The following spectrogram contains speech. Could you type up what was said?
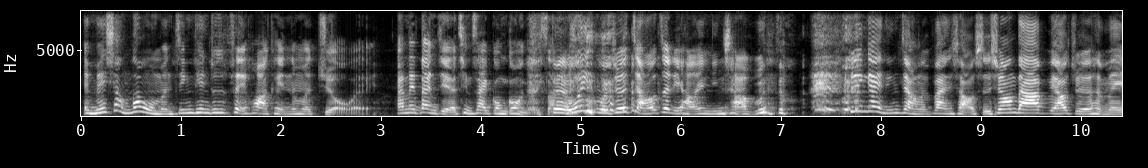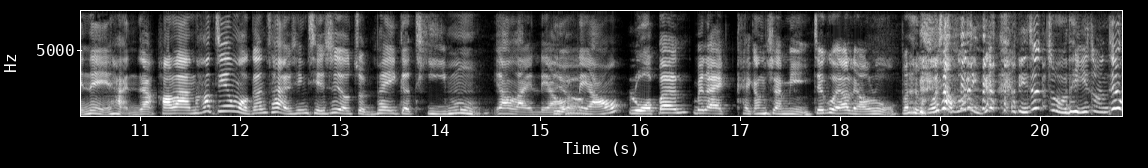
哎，没想到我们今天就是废话可以那么久，哎。安内蛋姐青菜公公的对，我我觉得讲到这里好像已经差不多，就应该已经讲了半小时，希望大家不要觉得很没内涵这样。好啦，然后今天我跟蔡雨欣其实是有准备一个题目要来聊聊裸奔，没来开刚虾米，结果要聊裸奔。我想说你跟你这主题怎么这样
